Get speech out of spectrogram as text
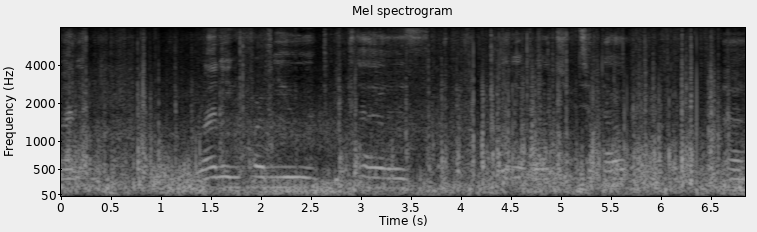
running running from you because they didn't want you to know. Uh,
